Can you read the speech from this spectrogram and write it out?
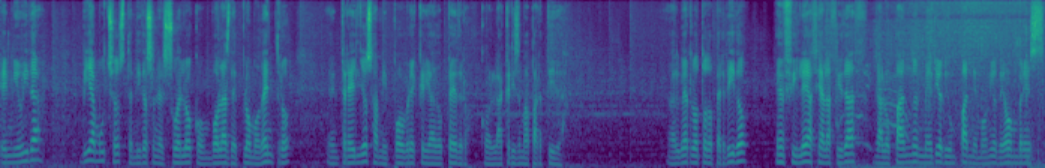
En mi huida vi a muchos tendidos en el suelo con bolas de plomo dentro, entre ellos a mi pobre criado Pedro, con la crisma partida. Al verlo todo perdido, enfilé hacia la ciudad, galopando en medio de un pandemonio de hombres,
